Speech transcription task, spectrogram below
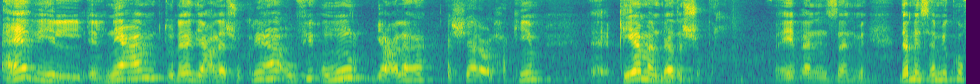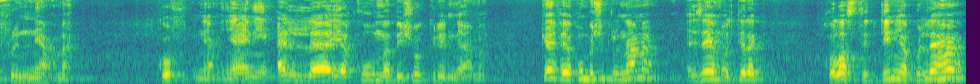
هذه ال- النعم تنادي على شكرها وفي أمور جعلها الشارع الحكيم قياما بهذا الشكر فيبقى الإنسان ده بنسميه كفر النعمة. كفر النعمة يعني الا يقوم بشكر النعمة. كيف يقوم بشكر النعمة؟ زي ما قلت لك خلاصة الدنيا كلها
